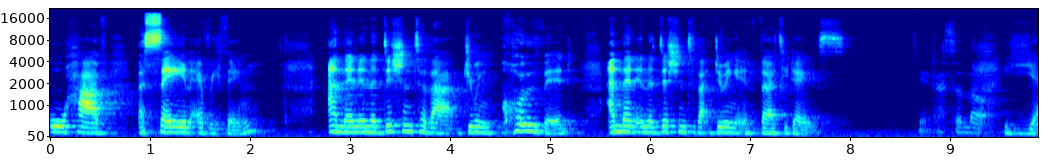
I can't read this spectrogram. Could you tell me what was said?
all have a say in everything. And then in addition to that, during COVID, and then in addition to that, doing it in 30 days. Yeah, that's a lot. Yeah.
